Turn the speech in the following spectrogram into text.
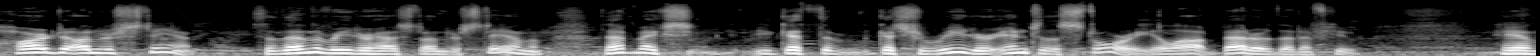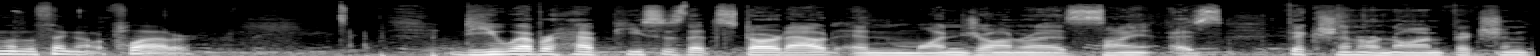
hard to understand. So then the reader has to understand them. That makes you, get the gets your reader into the story a lot better than if you hand them the thing on a platter. Do you ever have pieces that start out in one genre as science, as fiction or nonfiction,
